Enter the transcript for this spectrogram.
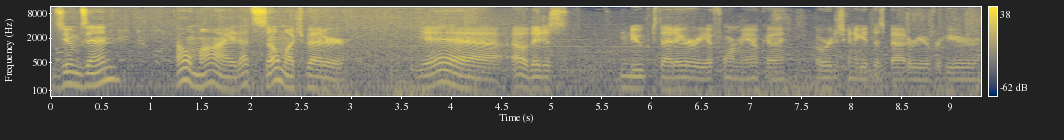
zooms in? Oh my, that's so much better. Yeah. Oh, they just nuked that area for me. Okay. Oh, we're just gonna get this battery over here.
